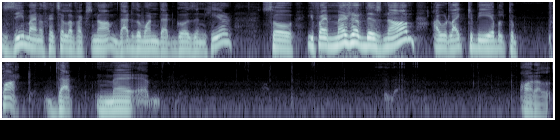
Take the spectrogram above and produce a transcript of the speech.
z minus HLFX norm that is the one that goes in here. So if I measure this norm I would like to be able to plot that oral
